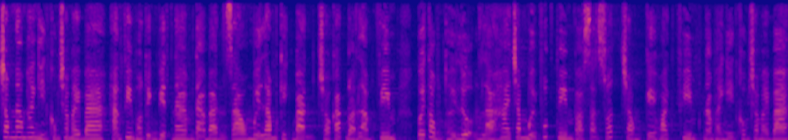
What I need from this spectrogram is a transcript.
Trong năm 2023, hãng phim Hoạt hình Việt Nam đã bàn giao 15 kịch bản cho các đoàn làm phim với tổng thời lượng là 210 phút phim vào sản xuất trong kế hoạch phim năm 2023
